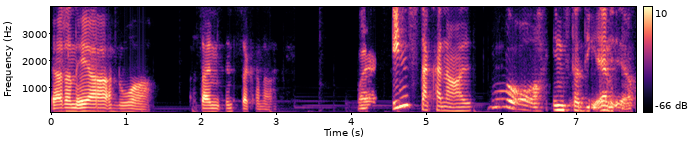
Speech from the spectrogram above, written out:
Ja, dann eher an Noah. Seinen Insta-Kanal. Insta-Kanal. Boah, Insta-DM eher.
